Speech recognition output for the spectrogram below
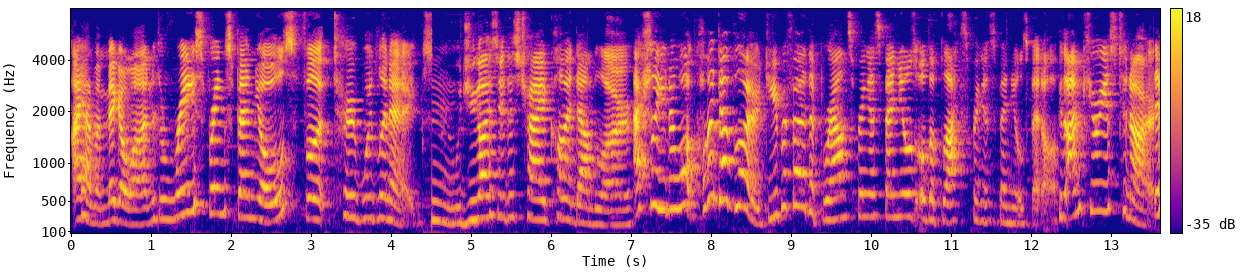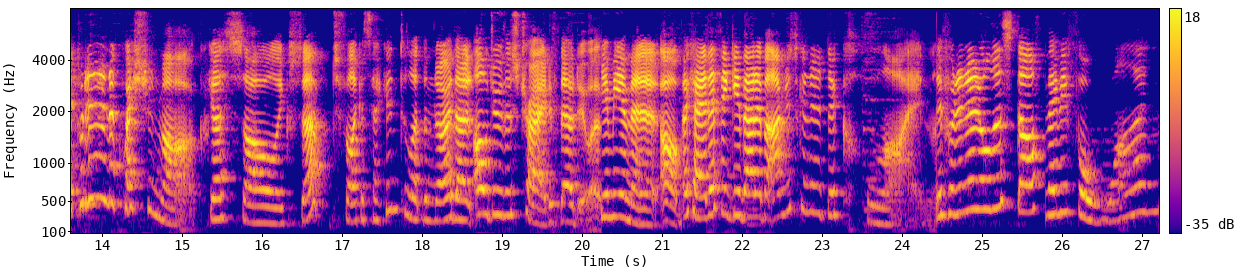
I have a mega one. Three Spring Spaniels for two Woodland Eggs. Hmm, would you guys do this trade? Comment down below. Actually, you know what? Comment down below. Do you prefer the brown Springer Spaniels or the black Springer Spaniels better? Because I'm curious to know. They put it in a question mark. Guess I'll accept for like a second to let them know that I'll do this trade if they'll do it. Give me a minute. Oh, okay, they're thinking about it, but I'm just gonna decline. They put in all this stuff, maybe for one.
